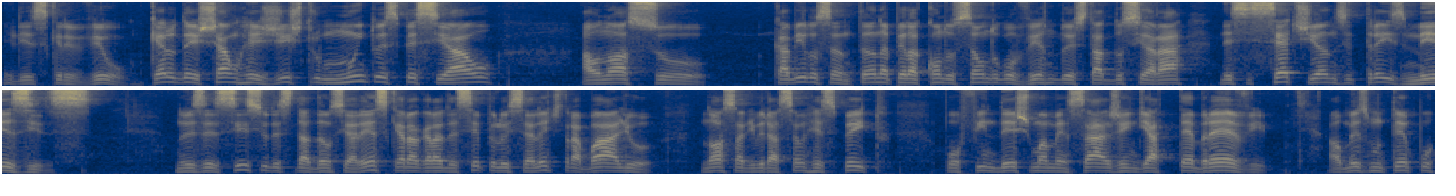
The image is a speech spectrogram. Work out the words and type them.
Ele escreveu: Quero deixar um registro muito especial ao nosso Camilo Santana pela condução do governo do estado do Ceará nesses sete anos e três meses. No exercício de cidadão cearense, quero agradecer pelo excelente trabalho, nossa admiração e respeito. Por fim, deixo uma mensagem de até breve, ao mesmo tempo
